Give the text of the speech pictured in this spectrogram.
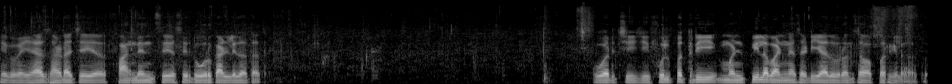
हे बघा ह्या झाडाचे फांद्यांचे असे दोर काढले जातात. वरची जी फुलपत्री मंडपीला बांधण्यासाठी या दोरांचा वापर केला जातो.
